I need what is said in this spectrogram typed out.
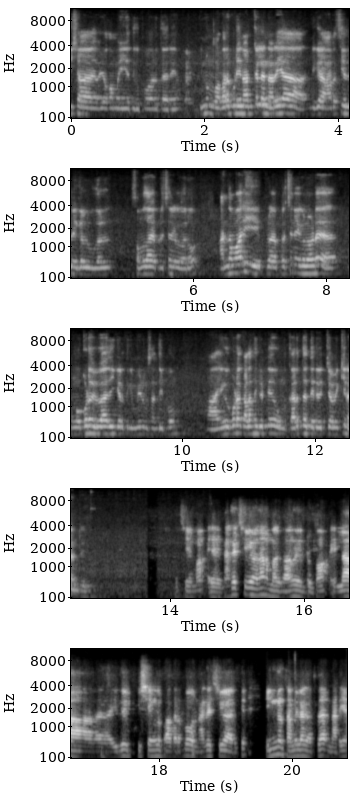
ஈஷா யோகா மையத்துக்கு போக இருக்காரு இன்னும் வரக்கூடிய நாட்கள்ல நிறைய நிக அரசியல் நிகழ்வுகள் சமுதாய பிரச்சனைகள் வரும். அந்த மாதிரி பிரச்சனைகளோட உங்க கூட விவாதிக்கிறதுக்கு மீண்டும் சந்திப்போம். எங்க கூட கலந்துக்கிட்டு உங்க கருத்தை தெரிவிச்சமைக்கு நன்றி. நிச்சயமா. நகைச்சுவையா தான் நம்ம கலந்துட்டு இருக்கோம். எல்லா இது விஷயங்களும் பாக்குறப்போ ஒரு நகைச்சுவையா இருக்கு. இன்னும் தமிழகத்துல நிறைய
